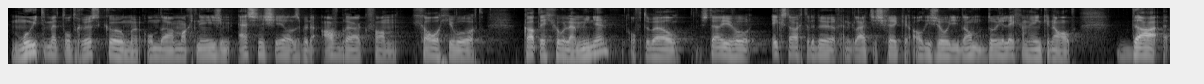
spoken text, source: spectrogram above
Moeite met tot rust komen, omdat magnesium essentieel is bij de afbraak van galgjewoord catecholamine. Oftewel, stel je voor, ik sta achter de deur en ik laat je schrikken. Al die zooi die dan door je lichaam heen knalt. Dat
